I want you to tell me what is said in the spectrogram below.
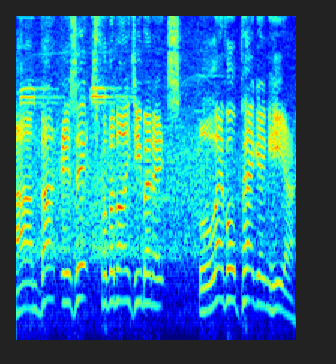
And that is it for the 90 minutes. Level pegging here.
